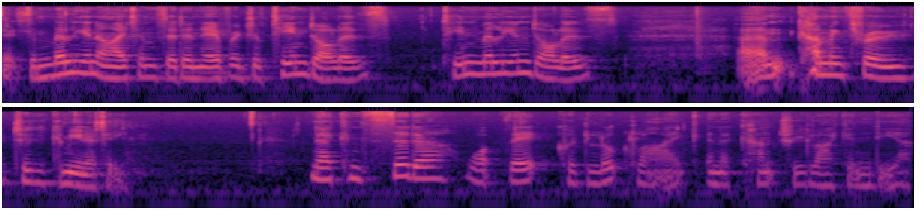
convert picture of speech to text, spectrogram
that's a million items at an average of $10, $10 million, um, coming through to the community. Now consider what that could look like in a country like India.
